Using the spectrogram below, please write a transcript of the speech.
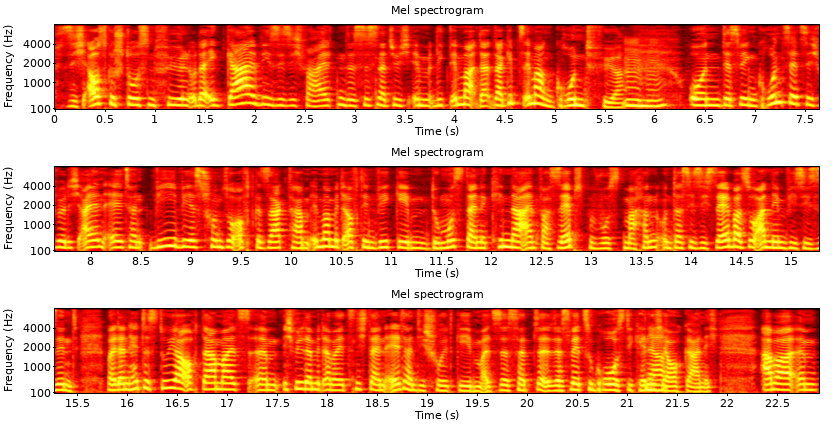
sich ausgestoßen fühlen oder egal wie sie sich verhalten, das ist natürlich im, liegt immer, da, da gibt es immer einen Grund für. Und deswegen grundsätzlich würde ich allen Eltern, wie wir es schon so oft gesagt haben, immer mit auf den Weg geben, du musst deine Kinder einfach selbstbewusst machen und dass sie sich selber so annehmen, wie sie sind. Weil dann hättest du ja auch damals, ähm, ich will damit aber jetzt nicht deinen Eltern die Schuld geben, also das hat, äh, das wäre zu groß, die kenne ich Ja. ja auch gar nicht. Aber ähm,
